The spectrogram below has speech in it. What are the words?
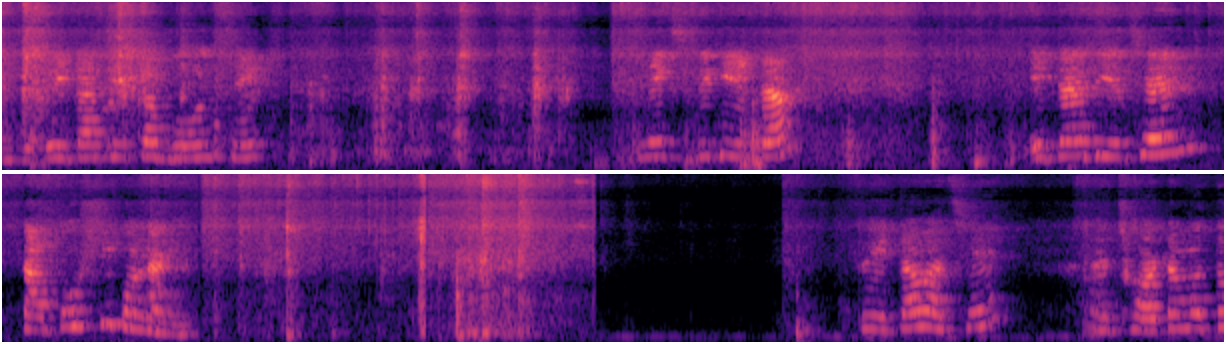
আচ্ছা এটা আছে একটা বোল সেট। নেক্সট দেখি এটা। এটা দিয়েছেন তাপসী কোনাই তো এটাও আছে। ছটা মতো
